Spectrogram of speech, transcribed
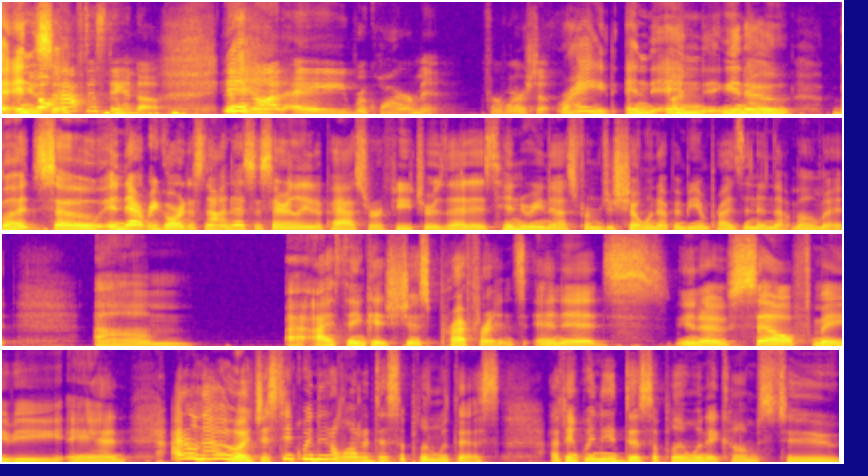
and You don't have to stand up. Yeah. It's not a requirement for worship. Right. And and you know, but so in that regard, it's not necessarily the past or future that is hindering us from just showing up and being present in that moment. Um, I, I think it's just preference and it's you know self maybe, and I don't know. I just think we need a lot of discipline with this. I think we need discipline when it comes to.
